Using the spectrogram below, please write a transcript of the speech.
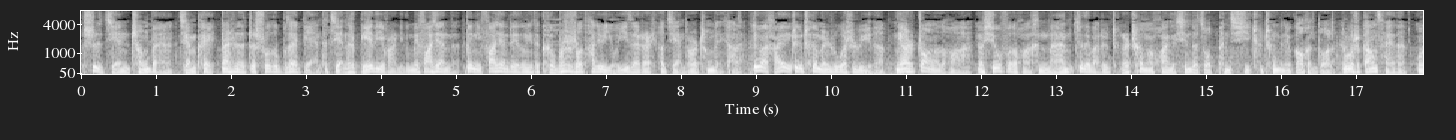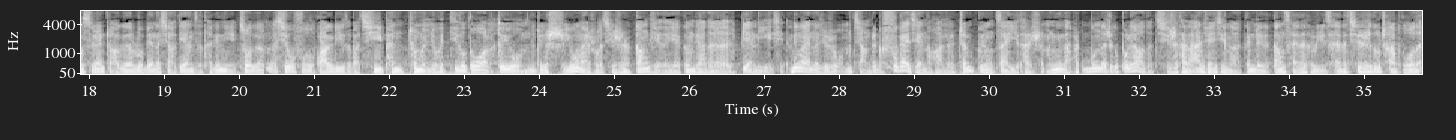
是减成本、减配，但是呢，这说的不在点，它减的是别的地方，你都没发现的。被你发现这些东西，它可不是说它就有意在这儿要减多少成本下来。另外还有这个车门如果是铝的，你要是撞了的话，要修复的话很难，就得把这个整个车门换个新的做喷漆，这个成本就高很多了。如果是钢材的，我们随便找个路边的小店子，他给你做个修复，刮个腻子，把漆一喷，成本就会低得多了。对于我们的这个使用来说，其实钢铁的也更加的便利一些。另外呢，就是我们讲这个覆盖件的话呢，真。不用在意它是什么，你哪怕蒙的是个布料的，其实它的安全性啊，跟这个钢材的和铝材的其实是都差不多的。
